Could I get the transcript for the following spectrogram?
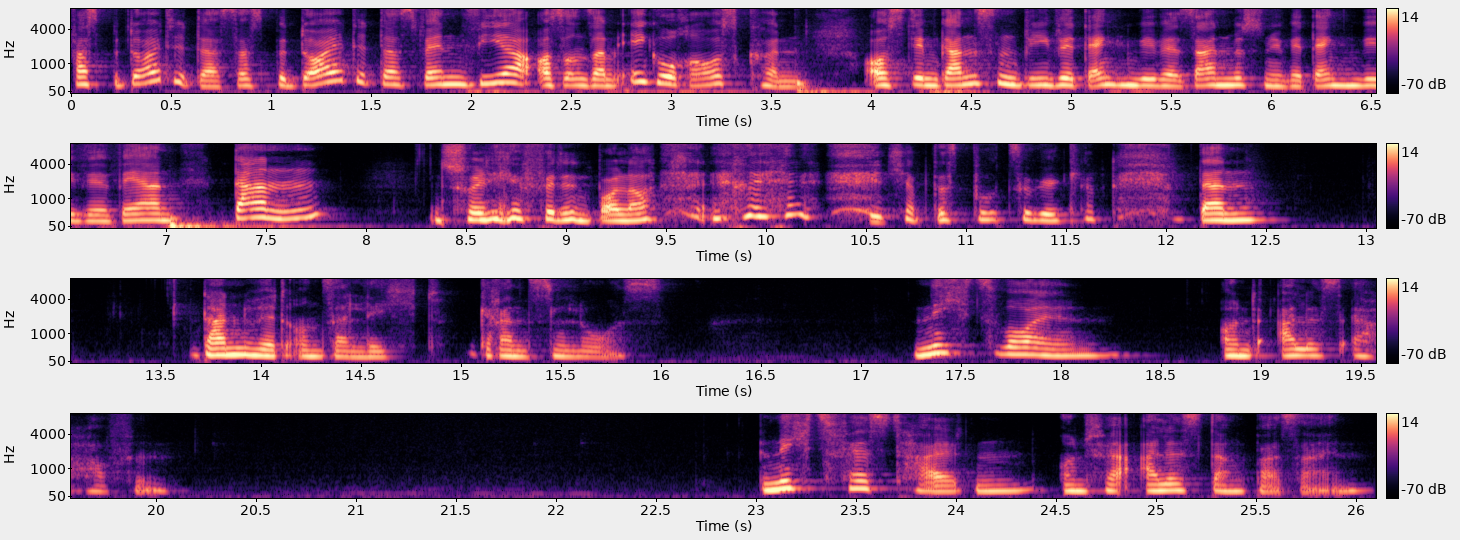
Was bedeutet das? Das bedeutet, dass wenn wir aus unserem Ego raus können, aus dem Ganzen, wie wir denken, wie wir sein müssen, wie wir denken, wie wir wären, dann entschuldige für den Boller, ich habe das Buch zugeklappt, dann, dann wird unser Licht grenzenlos. Nichts wollen und alles erhoffen. Nichts festhalten und für alles dankbar sein.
